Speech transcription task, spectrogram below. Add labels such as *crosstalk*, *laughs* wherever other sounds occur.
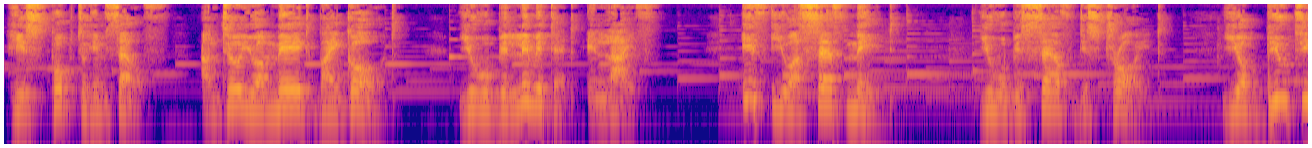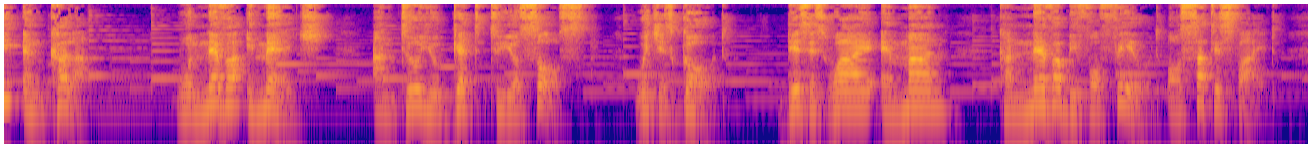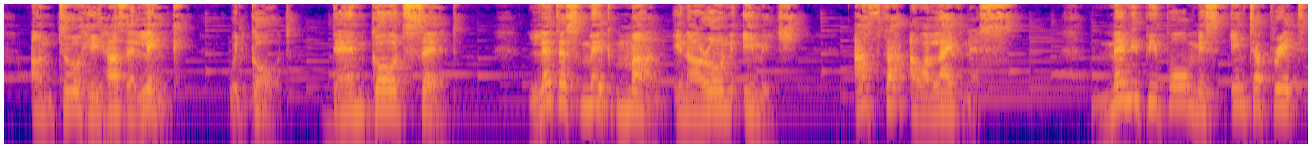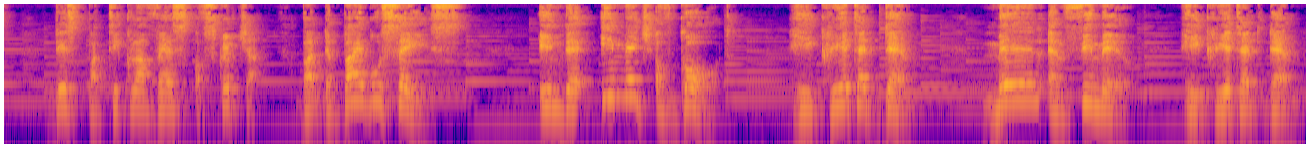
he spoke to himself. Until you are made by God, you will be limited in life. If you are self-made, you will be self-destroyed. Your beauty and color will never emerge until you get to your source, which is God. This is why a man can never be fulfilled or satisfied until he has a link with God. Then God said, Let us make man in our own image, after our likeness. Many people misinterpret this particular verse of scripture, but the Bible says, In the image of God, he created them, male and female, he created them.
